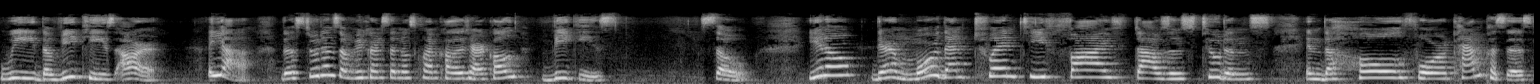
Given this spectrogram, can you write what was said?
we, the Vikis, are. Yeah, the students of Noon School College are called Vikis. So, you know, there are more than 25,000 students in the whole four campuses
